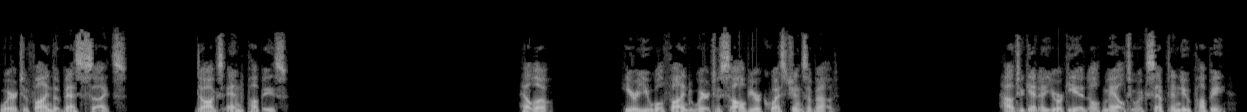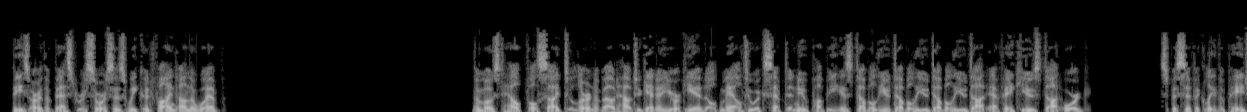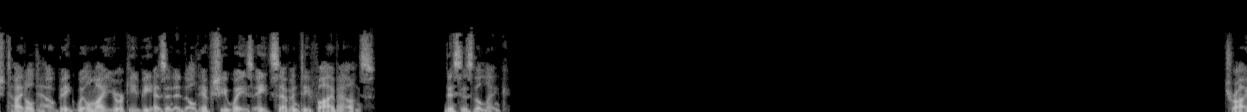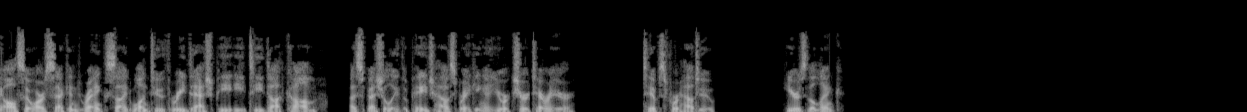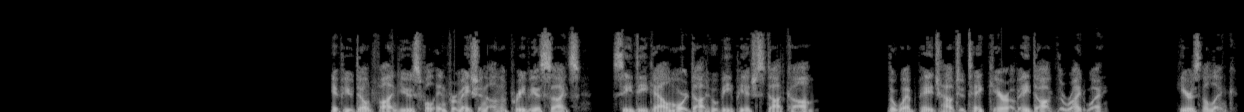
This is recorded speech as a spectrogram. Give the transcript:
Where to find the best sites. Dogs and puppies. Hello. Here you will find where to solve your questions about how to get a Yorkie adult male to accept a new puppy, these are the best resources we could find on the web. The most helpful site to learn about how to get a Yorkie adult male to accept a new puppy is www.faqs.org. Specifically the page titled How Big Will My Yorkie Be as an Adult If She Weighs 875 ounce. This is the link. Try also our second rank site 123-pet.com, especially the page Housebreaking a Yorkshire Terrier. Tips for how to. Here's the link. If you don't find useful information on the previous sites, see dgalmore.whobph.com. The web page How to Take Care of a Dog the Right Way. Here's the link.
